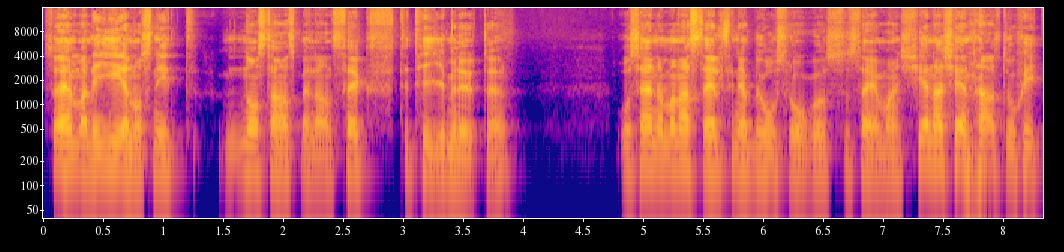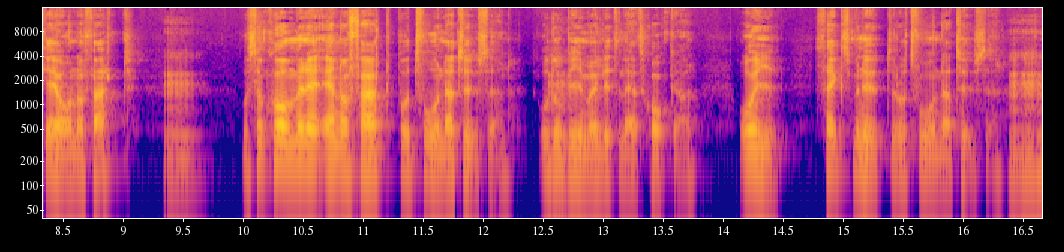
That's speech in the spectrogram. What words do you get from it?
så är man i genomsnitt någonstans mellan 6 till 10 minuter. Och sen när man har ställt sina behovsfrågor så säger man tjena tjena, då skickar jag en offert. Mm. Och så kommer det en offert på 200 000 och då Mm. blir man ju lite lätt chockad. Oj, 6 minuter och 200 000. Mm.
